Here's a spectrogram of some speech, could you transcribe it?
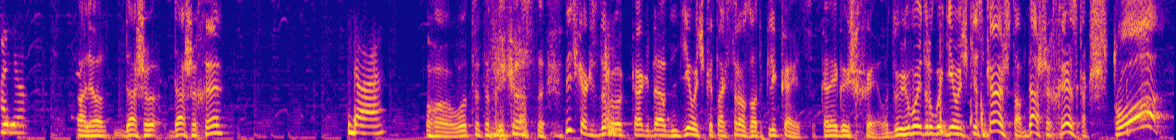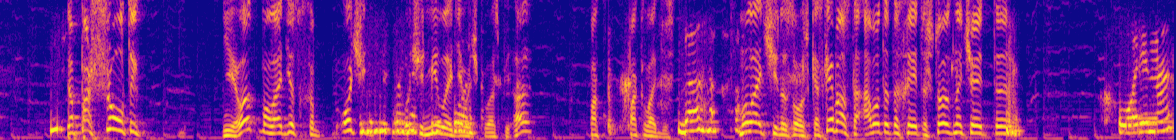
Алло. Алло, Даша, Даша Х? Да. О, вот это прекрасно. Видите, как здорово, когда девочка так сразу откликается, когда говоришь «Х». Вот любой другой девочке скажешь, там, Даша Х, скажет «Что? Да пошел ты!» Не, вот молодец, очень, очень милая девочка воспитана. А? Пок- покладистая. Да. Молодчина, солнышко. Скажи, пожалуйста, а вот это «Х» это что означает-то? Хорина.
